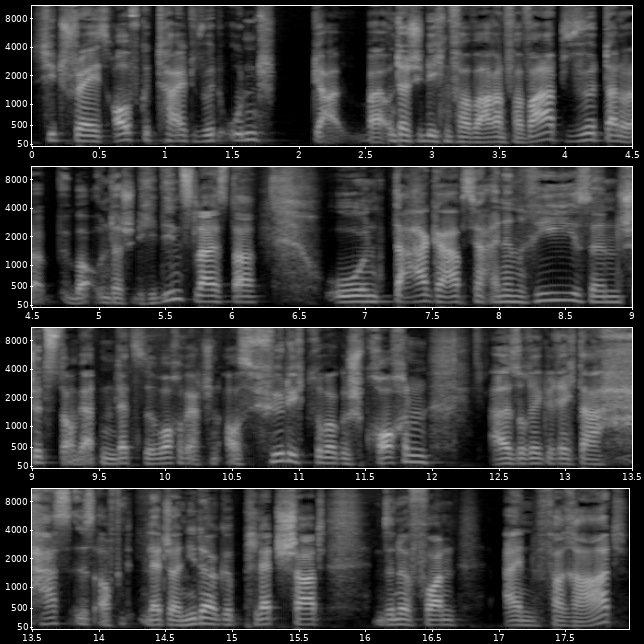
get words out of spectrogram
Seed Phrase aufgeteilt wird und ja, bei unterschiedlichen Verwahrern verwahrt wird dann oder über unterschiedliche Dienstleister. Und da gab es ja einen riesen Shitstorm. Wir hatten letzte Woche, wir hatten schon ausführlich drüber gesprochen. Also regelrechter Hass ist auf Ledger niedergeplätschert im Sinne von, ein Verrat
